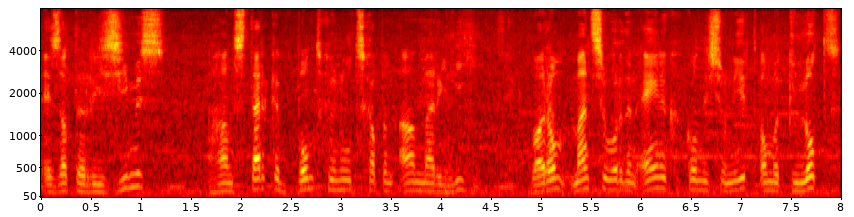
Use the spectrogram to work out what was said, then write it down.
is dat de regimes gaan sterke bondgenootschappen aan met religie. Waarom? Mensen worden eigenlijk geconditioneerd om het lot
